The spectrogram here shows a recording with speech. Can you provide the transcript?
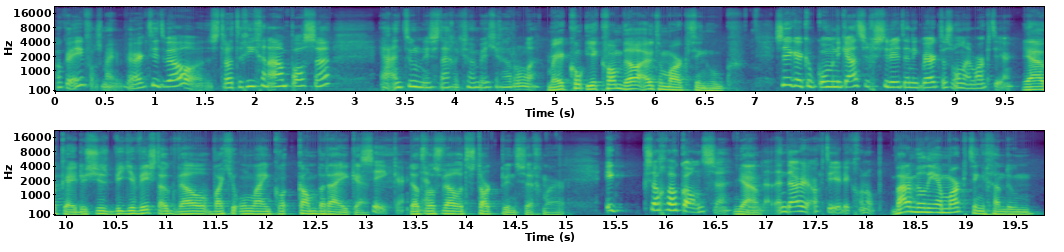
oké, volgens mij werkt dit wel. Strategie gaan aanpassen. Ja, en toen is het eigenlijk zo een beetje gaan rollen. Maar je, kom- je kwam wel uit de marketinghoek. Zeker, ik heb communicatie gestudeerd en ik werkte als online marketeer. Ja, oké. dus je, je wist ook wel wat je online kan bereiken. Zeker. Dat ja. was wel het startpunt, zeg maar. Ik zag wel kansen. Ja. inderdaad. En daar acteerde ik gewoon op. Waarom wilde jij marketing gaan doen?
